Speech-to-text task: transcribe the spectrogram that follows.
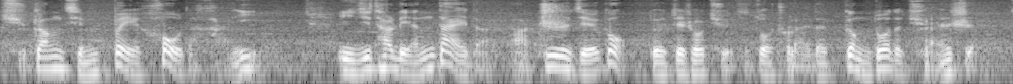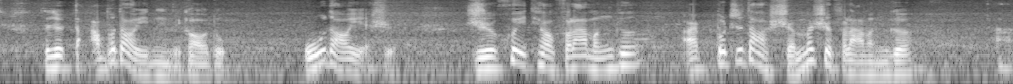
曲钢琴背后的含义，以及它连带的啊知识结构对这首曲子做出来的更多的诠释，他就达不到一定的高度。舞蹈也是，只会跳弗拉门戈。而不知道什么是弗拉门戈，啊，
